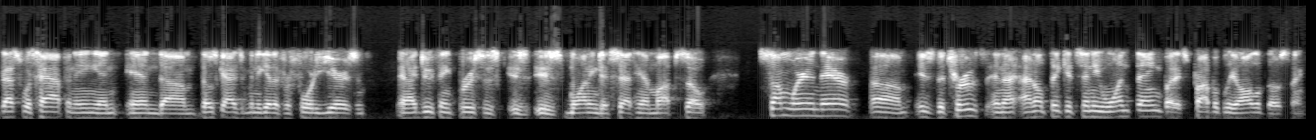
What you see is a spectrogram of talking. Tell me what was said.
that's what's happening, and and um, those guys have been together for 40 years, and, and I do think Bruce is, is is wanting to set him up. So somewhere in there um, is the truth, and I, I don't think it's any one thing, but it's probably all of those things.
